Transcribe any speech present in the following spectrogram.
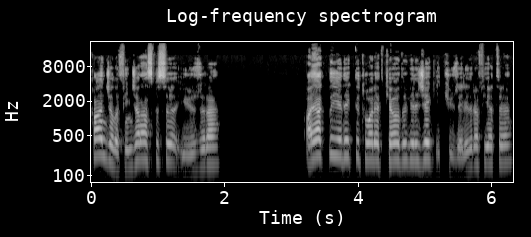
Kancalı fincan askısı 100 lira. Ayaklı yedekli tuvalet kağıdı gelecek 250 lira fiyatı.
